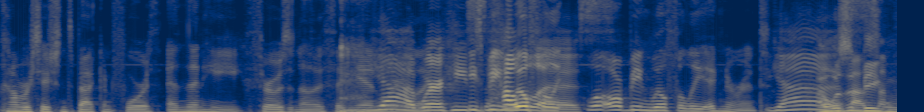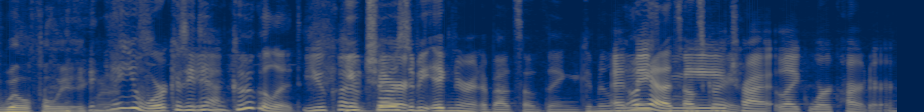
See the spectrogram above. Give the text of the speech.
conversations back and forth, and then he throws another thing in. Yeah, you're where he's being willfully, well, or being willfully ignorant. Yeah. I wasn't being something. willfully ignorant. You were because he Yeah. didn't Google it. You You chose to be ignorant about something. You can be like, and oh yeah, that sounds great. try like work harder.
